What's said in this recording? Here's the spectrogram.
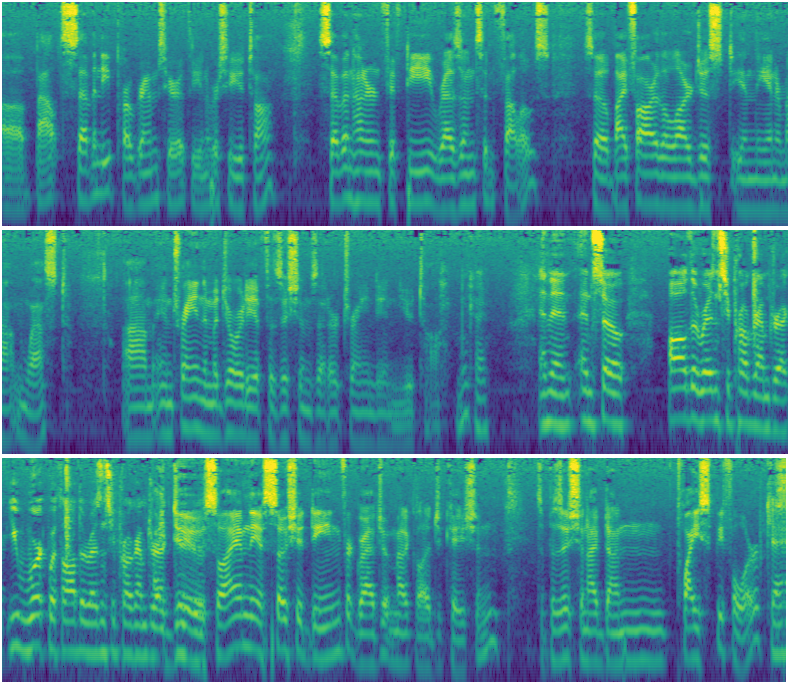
about 70 programs here at the University of Utah, 750 residents and fellows. So by far the largest in the Intermountain West, um, and train the majority of physicians that are trained in Utah. Okay. And then, and so all the residency program direct, you work with all the residency program directors. I do. So I am the associate dean for graduate medical education. It's a position I've done twice before. Okay.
